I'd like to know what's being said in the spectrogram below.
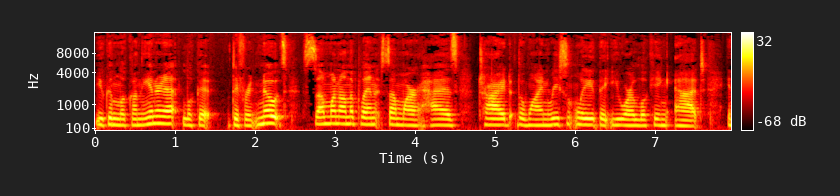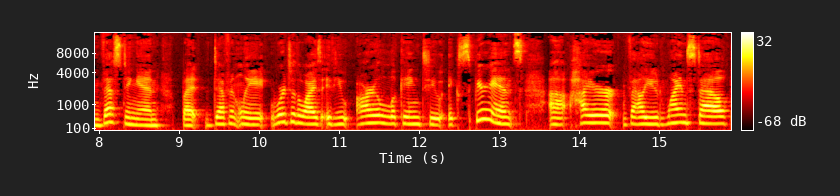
You can look on the internet, look at different notes. Someone on the planet somewhere has tried the wine recently that you are looking at investing in, but definitely, word to the wise, if you are looking to experience a higher valued wine style,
